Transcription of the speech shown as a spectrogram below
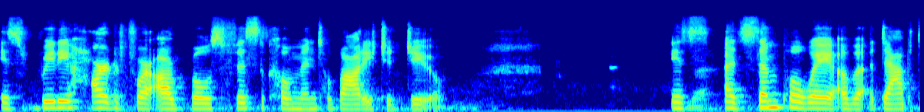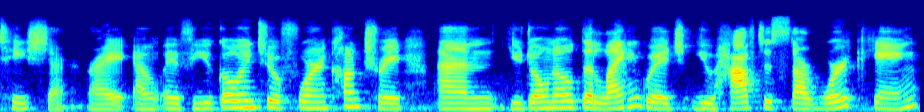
it's really hard for our both physical mental body to do it's a simple way of adaptation, right? And if you go into a foreign country and you don't know the language, you have to start working,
